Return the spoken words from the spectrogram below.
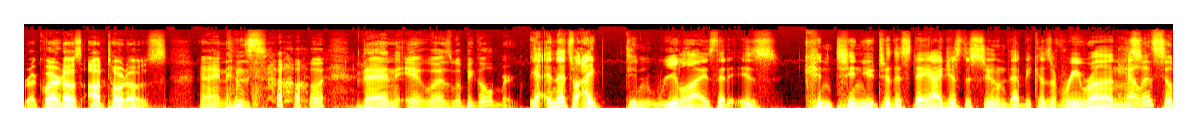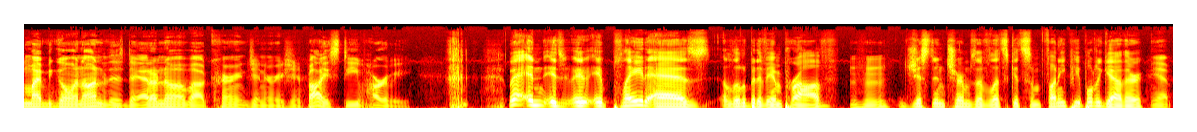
Recuerdos a todos. Right? And so then it was Whoopi Goldberg. Yeah, and that's why I didn't realize that it is continued to this day. I just assumed that because of reruns. Hell, it still might be going on to this day. I don't know about current generation. Probably Steve Harvey. Well, and it's, it, it played as a little bit of improv, Mm-hmm. just in terms of let's get some funny people together, Yep.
